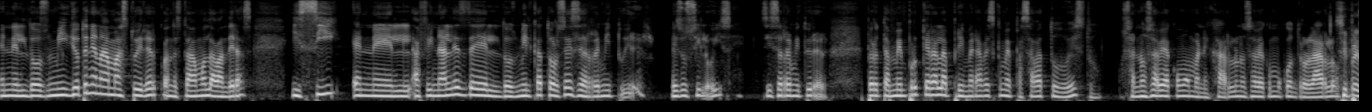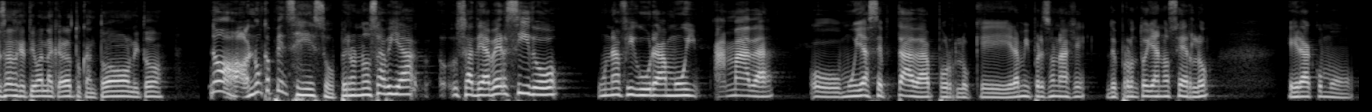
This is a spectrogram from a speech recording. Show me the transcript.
En el 2000, yo tenía nada más Twitter cuando estábamos lavanderas y sí, en el, a finales del 2014 cerré mi Twitter. Eso sí lo hice, sí cerré mi Twitter. Pero también porque era la primera vez que me pasaba todo esto. O sea, no sabía cómo manejarlo, no sabía cómo controlarlo. Sí pensabas que te iban a caer a tu cantón y todo. No, nunca pensé eso, pero no sabía, o sea, de haber sido una figura muy amada o muy aceptada por lo que era mi personaje, de pronto ya no serlo, era como,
